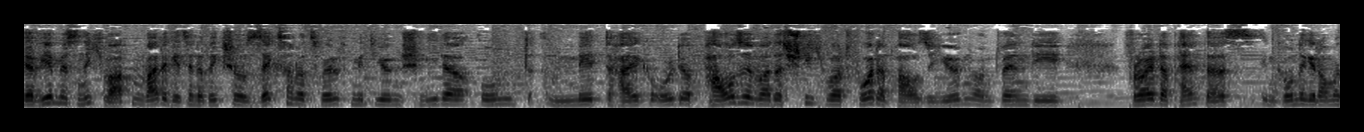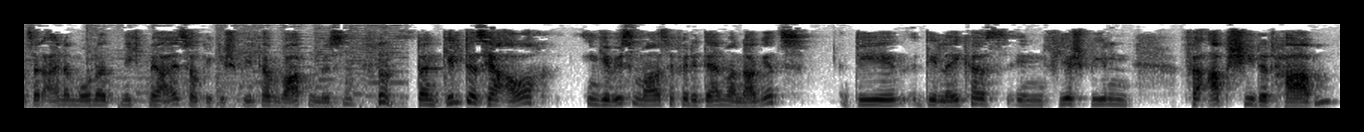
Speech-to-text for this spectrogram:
Ja, wir müssen nicht warten. Weiter geht's in der Big Show 612 mit Jürgen Schmieder und mit Heike Older. Pause war das Stichwort vor der Pause, Jürgen. Und wenn die Florida Panthers im Grunde genommen seit einem Monat nicht mehr Eishockey gespielt haben, warten müssen, dann gilt das ja auch in gewissem Maße für die Denver Nuggets, die die Lakers in vier Spielen verabschiedet haben.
